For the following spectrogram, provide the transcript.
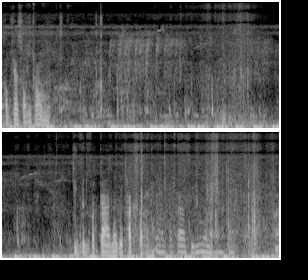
เอาแค่สองช่องนี้ จริงเป็นปากกาน่าจะชัดกว่านะเออปากกาสีน้ำเงินค่ะ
